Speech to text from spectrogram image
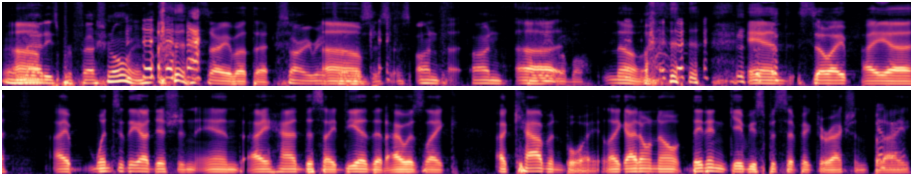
fun. Uh, Um, Matty's professional. and- Sorry about that. sorry, Rachael. Um, this is, is un- Uh, unbelievable. No. and so I I uh I went to the audition and I had this idea that I was like a cabin boy. Like I don't know, they didn't give you specific directions, but Okay. I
